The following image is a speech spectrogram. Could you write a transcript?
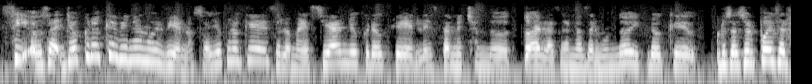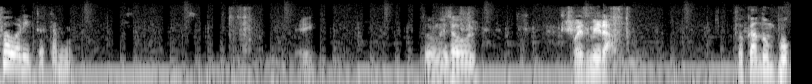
Sí, o sea, yo creo que vienen muy bien, o sea, yo creo que se lo merecían, yo creo que le están echando todas las ganas del mundo y creo que Cruz Azul puede ser favorito también. Ok. Tú, mi Saúl. Pues mira, tocando un, po-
